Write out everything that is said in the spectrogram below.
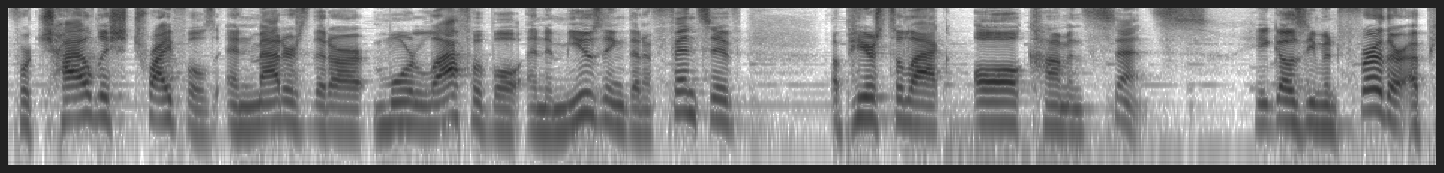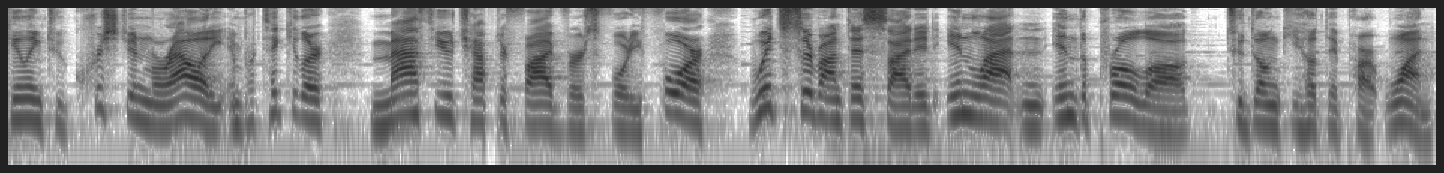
for childish trifles and matters that are more laughable and amusing than offensive appears to lack all common sense. He goes even further, appealing to Christian morality, in particular Matthew chapter 5 verse 44, which Cervantes cited in Latin in the prologue to Don Quixote part 1.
